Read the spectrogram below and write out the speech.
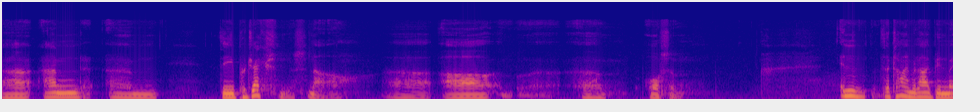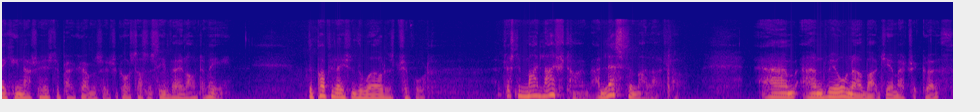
Uh, and um, the projections now uh, are uh, awesome. In the time that I've been making natural history programs, which of course doesn't seem very long to me, the population of the world has tripled. Just in my lifetime, and less than my lifetime. Um, and we all know about geometric growth.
